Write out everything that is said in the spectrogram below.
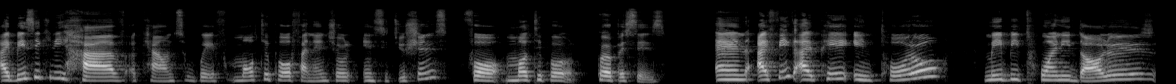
I basically have accounts with multiple financial institutions for multiple purposes. And I think I pay in total maybe $20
